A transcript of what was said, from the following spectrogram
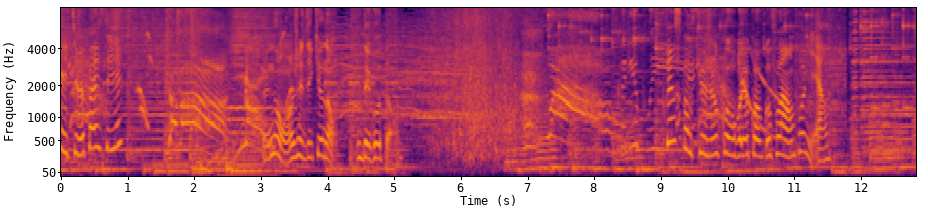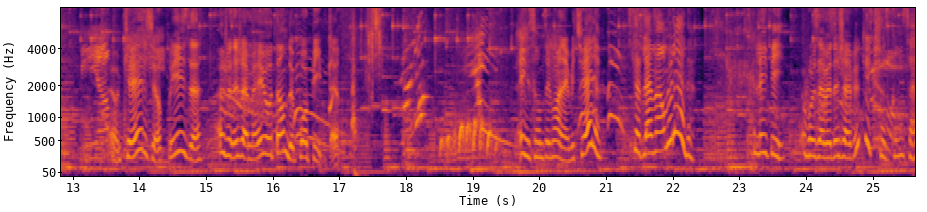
Kate, tu veux pas essayer? Euh, Non, j'ai dit que non. Dégoûtant. Juste pour que je couvre le coffre-fort en première? Ok, surprise. Je n'ai jamais eu autant de pop Ils sont tellement inhabituels. C'est de la marmelade. Les filles, vous avez déjà vu quelque chose comme ça?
